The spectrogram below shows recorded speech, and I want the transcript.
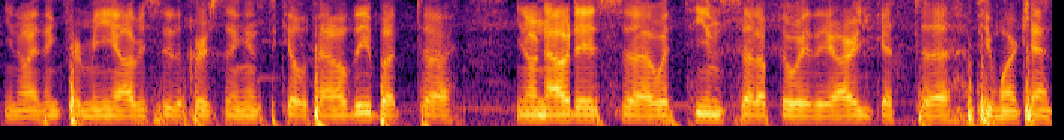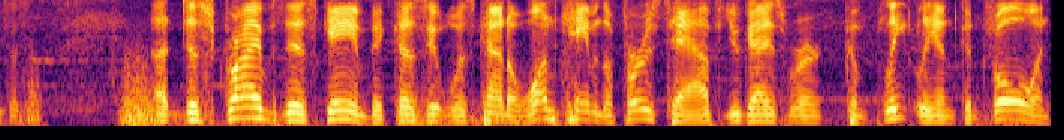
you know, I think for me, obviously, the first thing is to kill the penalty. But uh, you know, nowadays uh, with teams set up the way they are, you get uh, a few more chances. Uh, describe this game because it was kind of one game in the first half. You guys were completely in control and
